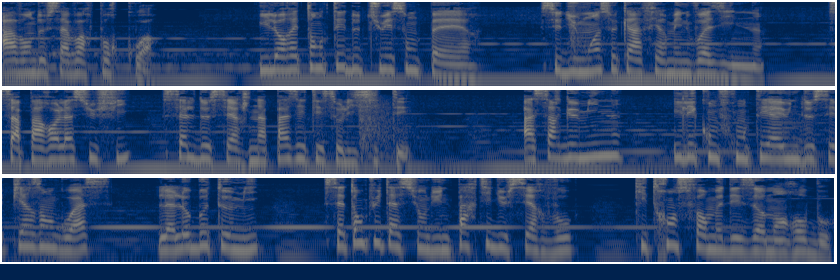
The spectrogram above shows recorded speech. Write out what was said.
avant de savoir pourquoi. Il aurait tenté de tuer son père. C'est du moins ce qu'a affirmé une voisine. Sa parole a suffi, celle de Serge n'a pas été sollicitée. À Sarreguemines, il est confronté à une de ses pires angoisses, la lobotomie, cette amputation d'une partie du cerveau qui transforme des hommes en robots.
